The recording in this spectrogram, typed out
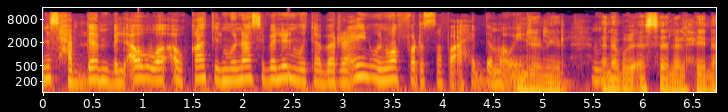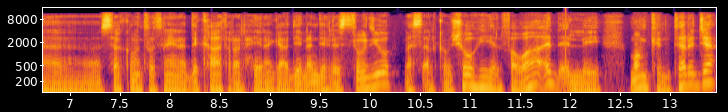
نسحب دم بالأوقات المناسبة للمتبرعين ونوفر الصفائح الدموية. جميل. أنا أبغي أسأل الحين أسألكم أنتم اثنين الدكاترة الحين قاعدين عندي في الاستوديو بسألكم شو هي الفوائد اللي ممكن ترجع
